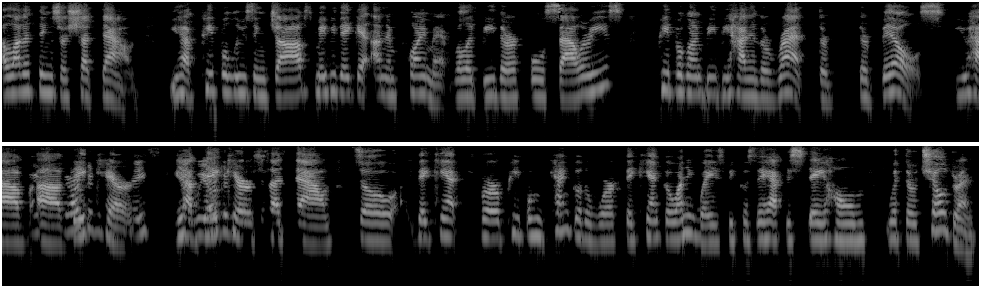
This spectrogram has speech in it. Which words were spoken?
a lot of things are shut down. You have people losing jobs. Maybe they get unemployment. Will it be their full salaries? People are going to be behind in the rent, their their bills. You have uh, daycare. You yeah, have daycare shut down, so they can't. For people who can go to work, they can't go anyways because they have to stay home with their children.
